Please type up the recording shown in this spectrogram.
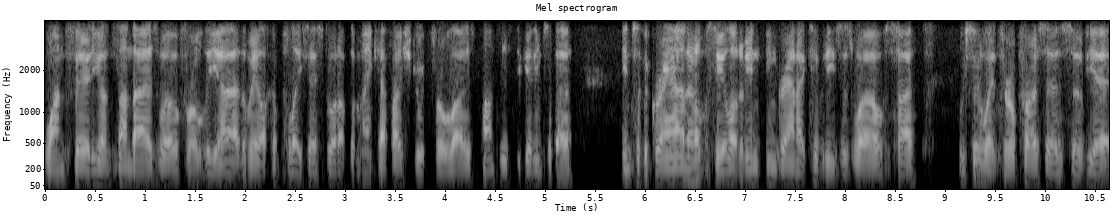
1.30 on Sunday as well for all the uh, there'll be like a police escort up the main cafe strip for all those punters to get into the into the ground and obviously a lot of in, in-ground activities as well. So we sort of went through a process of yeah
